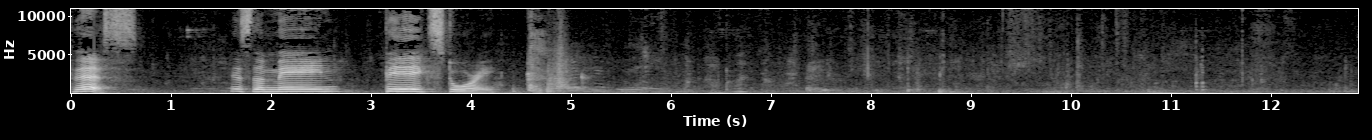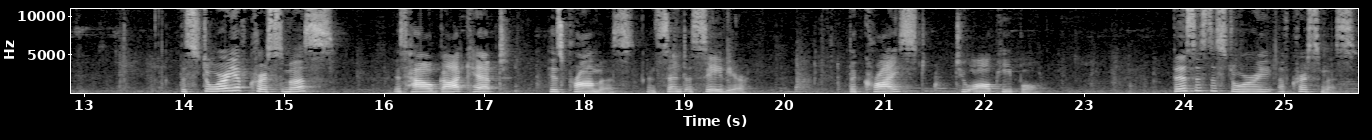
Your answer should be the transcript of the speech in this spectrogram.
this is the main big story. The story of Christmas is how God kept his promise and sent a Savior, the Christ to all people. This is the story of Christmas.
